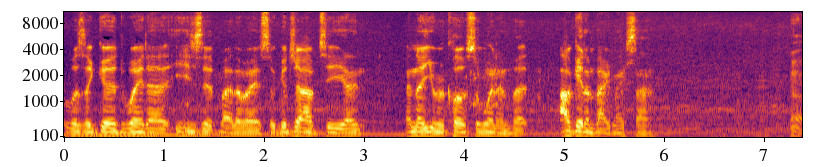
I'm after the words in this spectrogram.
was a good way to ease it. By the way, so good job, T. I, I know you were close to winning, but I'll get him back next time. Oh,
